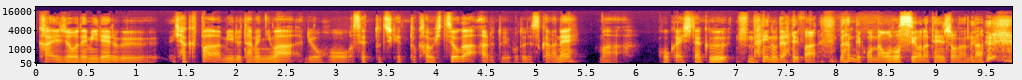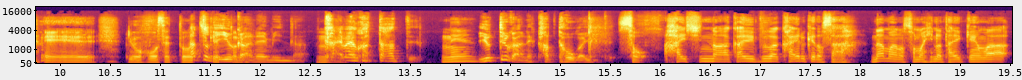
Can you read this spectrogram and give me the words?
会場で見れる、100%見るためには、両方セットチケット買う必要があるということですからね。まあ、後悔したく ないのであれば、なんでこんな脅すようなテンションなんだえー、両方セットチケット、後で言うからね、みんな。うん買えばよかったって。ね。言ってるからね、買った方がいいって。そう。配信のアーカイブは買えるけどさ、生のその日の体験は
